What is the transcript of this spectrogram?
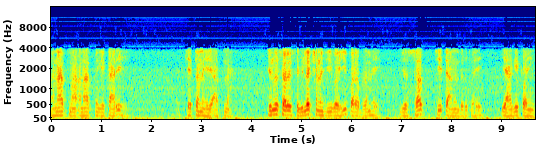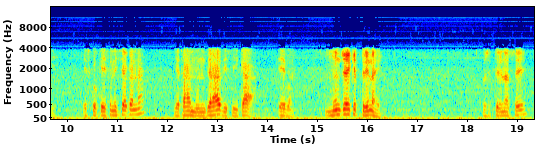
अनात्मा अनात्म के कार्य है। चेतन है आत्मा। तीनों शरीर से विलक्षण जीव ही पर ब्रह्म है, जो सब चित आनंद रूप है। ये आगे कहेंगे। इसको कैसे निश्चय करना यथा मुंजा दिशिका एवं। मुंज एक तृण है। उस तृण से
